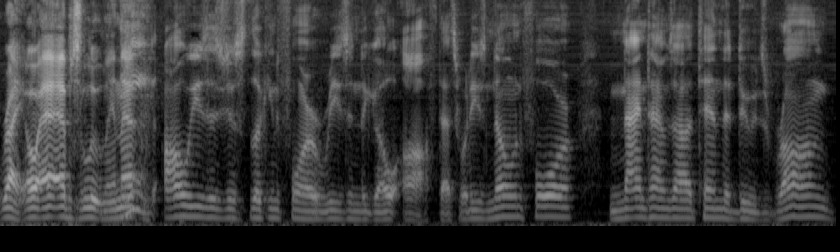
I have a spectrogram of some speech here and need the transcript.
right, oh, absolutely, and that He always is just looking for a reason to go off. That's what he's known for. Nine times out of ten, the dude's wrong.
